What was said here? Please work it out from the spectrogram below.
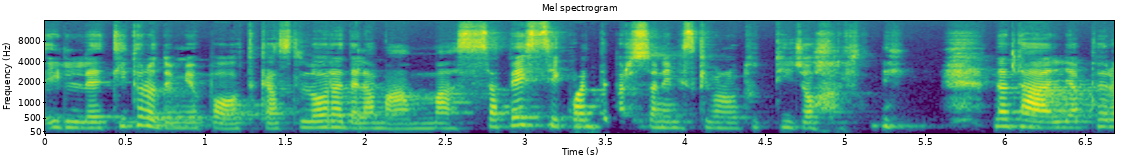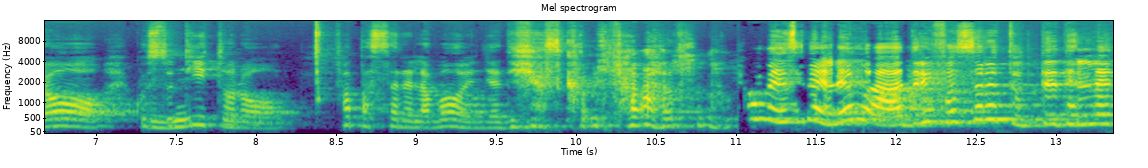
il, titolo del mio podcast, L'ora della mamma, sapessi quante persone mi scrivono tutti i giorni, Natalia, però questo mm-hmm. titolo fa passare la voglia di ascoltarlo, come se le madri fossero tutte delle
